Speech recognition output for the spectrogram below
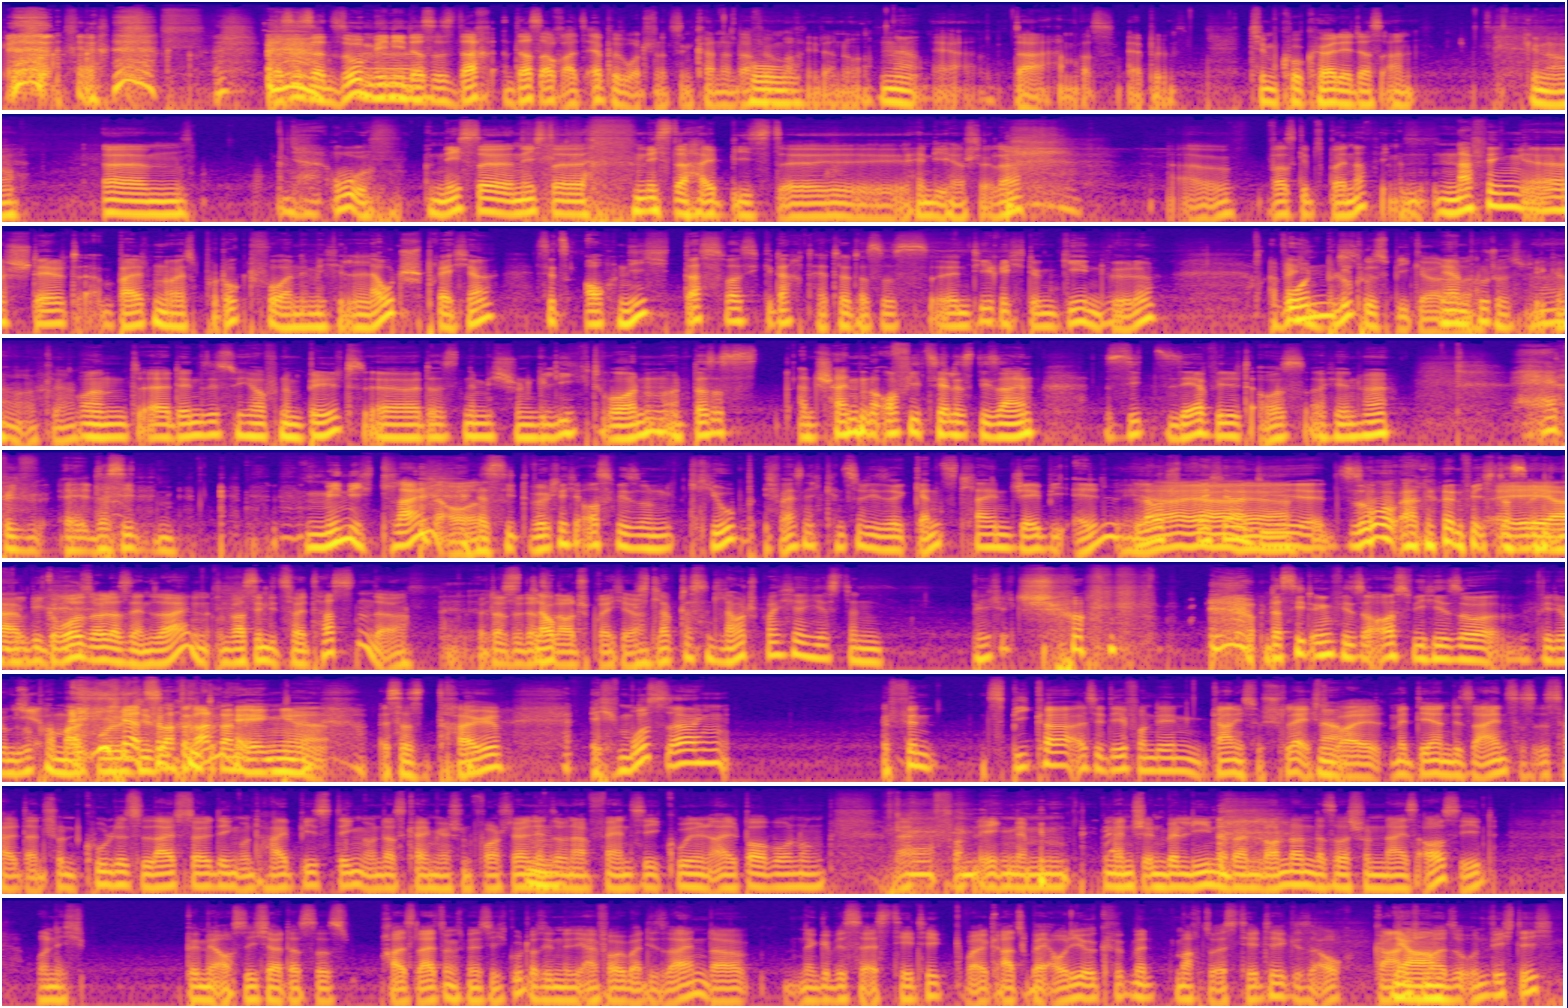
das ist dann so mini, dass es das auch als Apple Watch nutzen kann und dafür oh. machen die dann nur. Ja. ja, da haben wir es, Apple. Tim Cook, hör dir das an. Genau. Ähm, oh, nächste, nächste, nächster Hypebeast äh, Handyhersteller. äh, was gibt's bei Nothing? Nothing äh, stellt bald ein neues Produkt vor, nämlich Lautsprecher, ist jetzt auch nicht das, was ich gedacht hätte, dass es in die Richtung gehen würde. Aber und Bluetooth-Speaker, Ja, ein Bluetooth-Speaker. Ah, okay. Und äh, den siehst du hier auf einem Bild, äh, das ist nämlich schon geleakt worden und das ist anscheinend ein offizielles Design. Sieht sehr wild aus, auf jeden Fall. Hä? Das sieht mini klein aus. Das sieht wirklich aus wie so ein Cube. Ich weiß nicht, kennst du diese ganz kleinen JBL-Lautsprecher? Ja, ja, ja. Die so erinnern mich das Ey, Ja, wie groß soll das denn sein? Und was sind die zwei Tasten da? Das sind glaub, das Lautsprecher. Ich glaube, das sind Lautsprecher. Hier ist dann Bildschirm. Und das sieht irgendwie so aus wie hier so, wie im Supermarkt, wo ja, die Sachen dranhängen. Ja. Ist das ein Trage? Ich muss sagen, ich finde Speaker als Idee von denen gar nicht so schlecht, ja. weil mit deren Designs, das ist halt dann schon ein cooles Lifestyle-Ding und Hypebeast-Ding und das kann ich mir schon vorstellen mhm. in so einer fancy, coolen Altbauwohnung äh, von irgendeinem Mensch in Berlin oder in London, dass das schon nice aussieht. Und ich bin mir auch sicher, dass das preis-leistungsmäßig gut aussieht, nicht einfach über Design, da eine gewisse Ästhetik, weil gerade so bei Audio-Equipment macht so Ästhetik, ist auch gar ja. nicht mal so unwichtig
